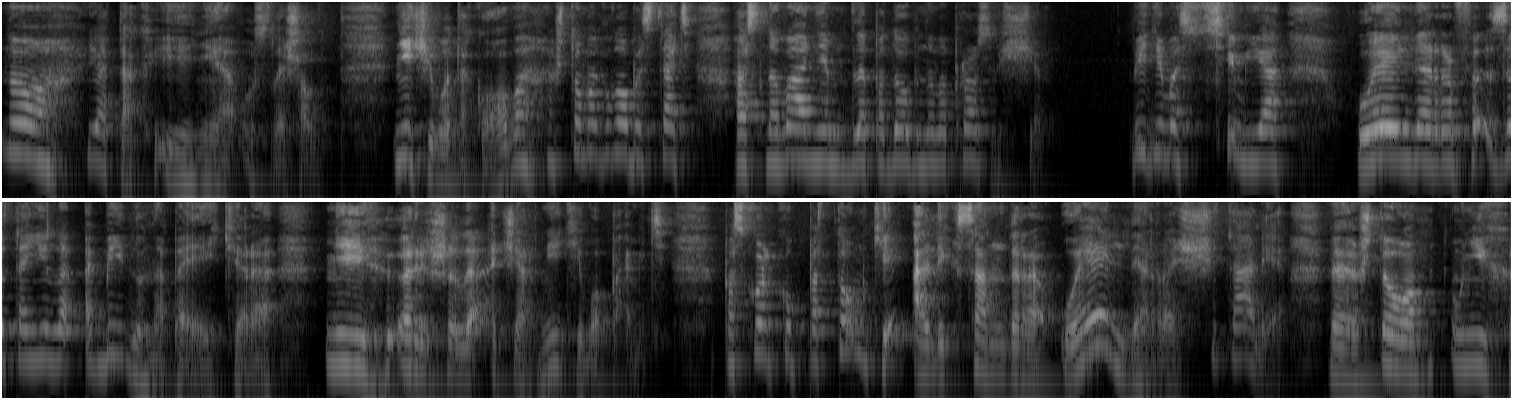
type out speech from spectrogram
Но я так и не услышал ничего такого, что могло бы стать основанием для подобного прозвища. Видимо, семья Уэйлеров затаила обиду на Пейкера и решила очернить его память, поскольку потомки Александра Уэллера считали, э, что у них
